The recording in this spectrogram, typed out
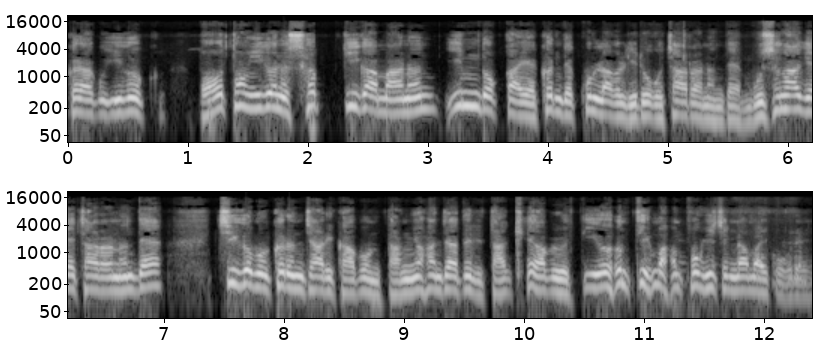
그래갖고 이거 보통 이거는 습기가 많은 임도가에 그런데 군락을 이루고 자라는데 무성하게 자라는데 지금은 그런 자리 가보면 당뇨 환자들이 다 캐가지고 띄엄띄엄 한 포기씩 남아있고 그래요.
